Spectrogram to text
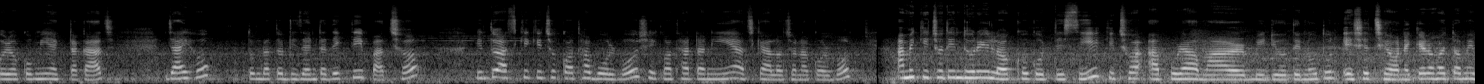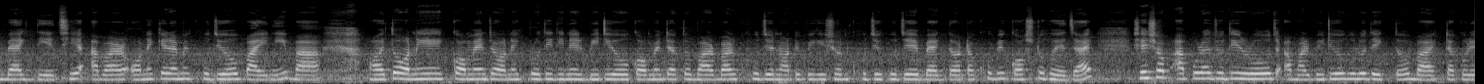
ওইরকমই একটা কাজ। যাই হোক, তোমরা তো ডিজাইনটা দেখতেই পাচ্ছ। কিন্তু আজকে কিছু কথা বলব, সেই কথাটা নিয়ে আজকে আলোচনা করব। আমি কিছুদিন ধরেই লক্ষ্য করতেছি, কিছু আপুরা আমার ভিডিওতে নতুন এসেছে, অনেকের হয়তো আমি ব্যাগ দিয়েছি, আবার অনেকের আমি খুঁজেও পাইনি বা হয়তো অনেক কমেন্ট অনেক প্রতিদিনের ভিডিও কমেন্ট এত বারবার খুঁজে নোটিফিকেশন খুঁজে খুঁজে ব্যাগ দেওয়াটা খুবই কষ্ট হয়ে যায়। সেই সব আপুরা যদি রোজ আমার ভিডিওগুলো দেখতো বা একটা করে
